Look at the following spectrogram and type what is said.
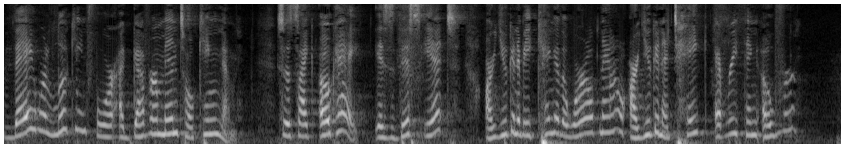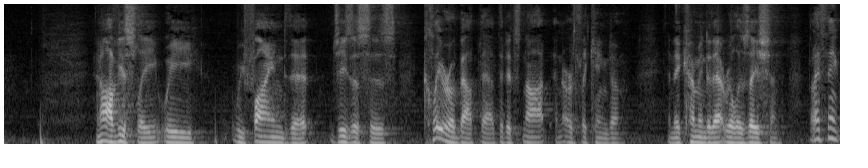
They were looking for a governmental kingdom. So it's like, okay, is this it? Are you going to be king of the world now? Are you going to take everything over? And obviously, we, we find that Jesus is clear about that, that it's not an earthly kingdom. And they come into that realization. But I think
